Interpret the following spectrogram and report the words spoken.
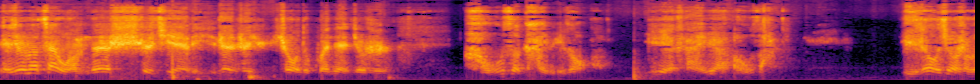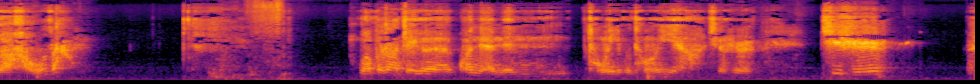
也就是说，在我们的世界里，认识宇宙的观念就是猴子看宇宙，越看越猴子。宇宙就是个猴子。我不知道这个观点您同意不同意啊？就是，其实，呃，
